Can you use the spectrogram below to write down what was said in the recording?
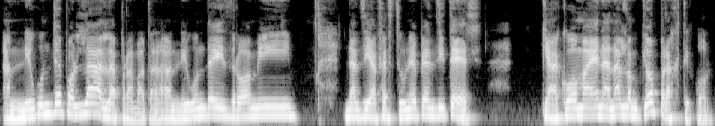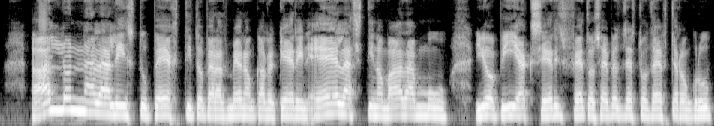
Ανοίγονται πολλά άλλα πράγματα. Ανοίγονται οι δρόμοι να διαφερθούν επενδυτές. Και ακόμα έναν άλλο πιο πρακτικό. Άλλον να λαλείς του παίχτη το περασμένο καλοκαίρι έλα στην ομάδα μου η οποία ξέρεις φέτος έπαιζε στο δεύτερο γκρουπ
